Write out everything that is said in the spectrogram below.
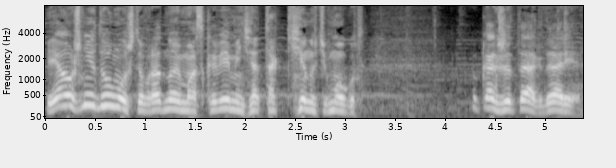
Я уж не думал, что в родной Москве меня так кинуть могут. Ну как же так, Дарья?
